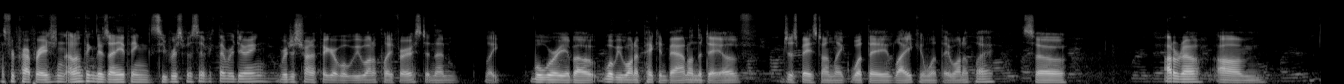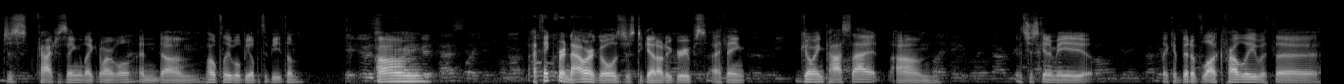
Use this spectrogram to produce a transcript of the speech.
as for preparation, I don't think there's anything super specific that we're doing. We're just trying to figure out what we want to play first, and then like we'll worry about what we want to pick and ban on the day of, just based on like what they like and what they want to play. So I don't know. Um, just practicing like normal, and um, hopefully we'll be able to beat them. Um, I think for now our goal is just to get out of groups. I think going past that, um, it's just going to be like a bit of luck probably with the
